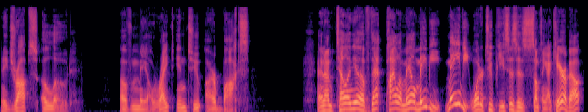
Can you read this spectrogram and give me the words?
and he drops a load of mail right into our box. And I'm telling you, if that pile of mail, maybe, maybe one or two pieces is something I care about,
